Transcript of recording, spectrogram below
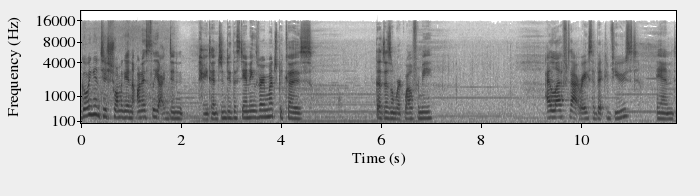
Going into Chequamegon, honestly, I didn't pay attention to the standings very much because that doesn't work well for me. I left that race a bit confused and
